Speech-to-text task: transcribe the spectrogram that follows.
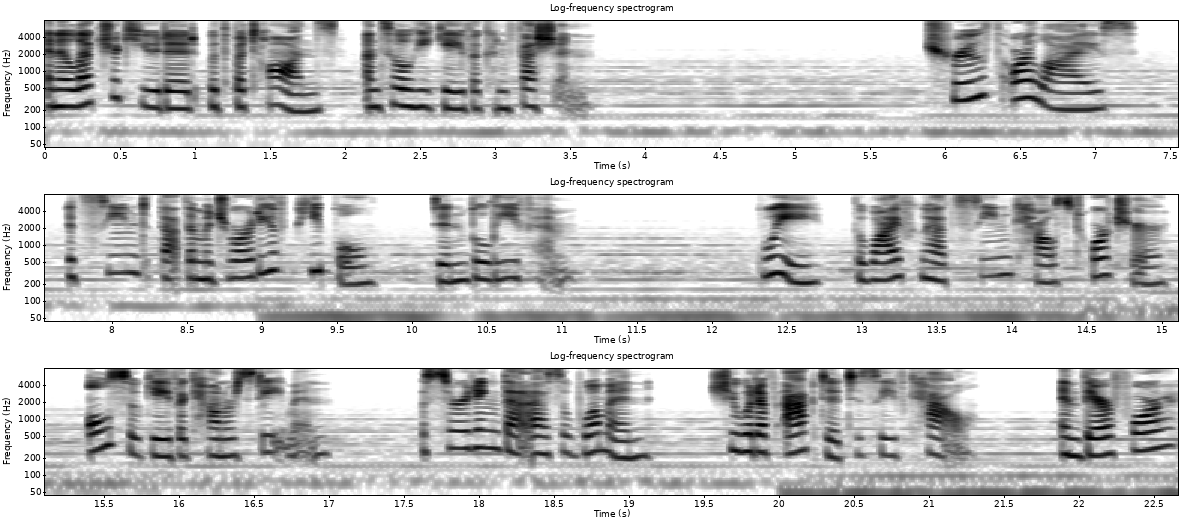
and electrocuted with batons until he gave a confession. Truth or lies, it seemed that the majority of people didn't believe him. Bui, the wife who had seen Cao's torture, also gave a counterstatement, asserting that as a woman, she would have acted to save Cao, and therefore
